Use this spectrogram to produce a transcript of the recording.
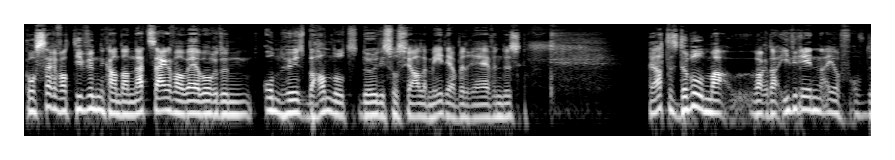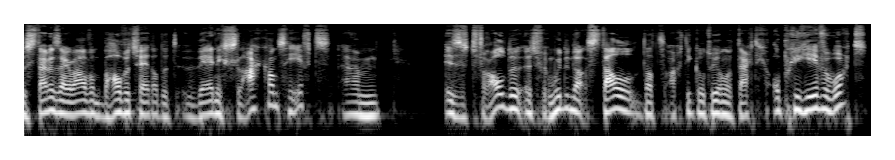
Conservatieven gaan dan net zeggen van wij worden onheus behandeld door die sociale mediabedrijven. Dus ja, het is dubbel, maar waar dat iedereen, of, of de stemmen zeggen wel van, behalve het feit dat het weinig slaagkans heeft, ehm, is het vooral de, het vermoeden dat stel dat artikel 230 opgegeven wordt,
